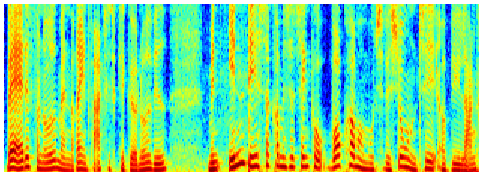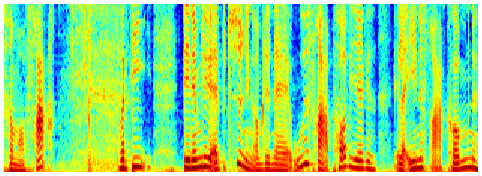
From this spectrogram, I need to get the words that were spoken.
Hvad er det for noget, man rent faktisk kan gøre noget ved? Men inden det, så kom jeg til at tænke på, hvor kommer motivationen til at blive langsommere fra? Fordi det er nemlig af betydning, om den er udefra påvirket, eller indefra kommende.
